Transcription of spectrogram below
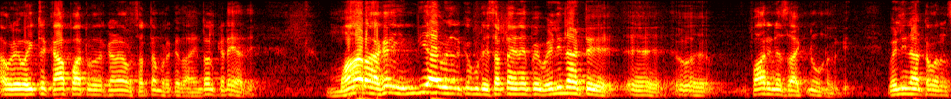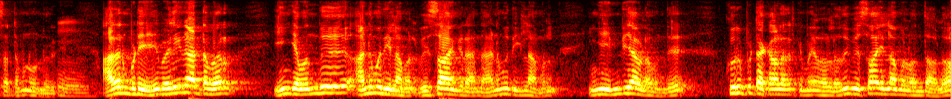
அவர்களை வைத்து காப்பாற்றுவதற்கான ஒரு சட்டம் இருக்கிறதா என்றால் கிடையாது. மாறாக இந்தியாவில் இருக்கக்கூடிய சட்டம் என்ன இப்போ வெளிநாட்டு ஃபாரினர்ஸ் ஆக்ட்னு ஒன்று இருக்குது வெளிநாட்டவர் சட்டம்னு ஒன்று இருக்குது அதன்படி வெளிநாட்டவர் இங்கே வந்து அனுமதி இல்லாமல் விசாங்கிற அந்த அனுமதி இல்லாமல் இங்கே இந்தியாவில் வந்து குறிப்பிட்ட காலத்திற்கு மேல் அல்லது விசா இல்லாமல் வந்தாலோ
